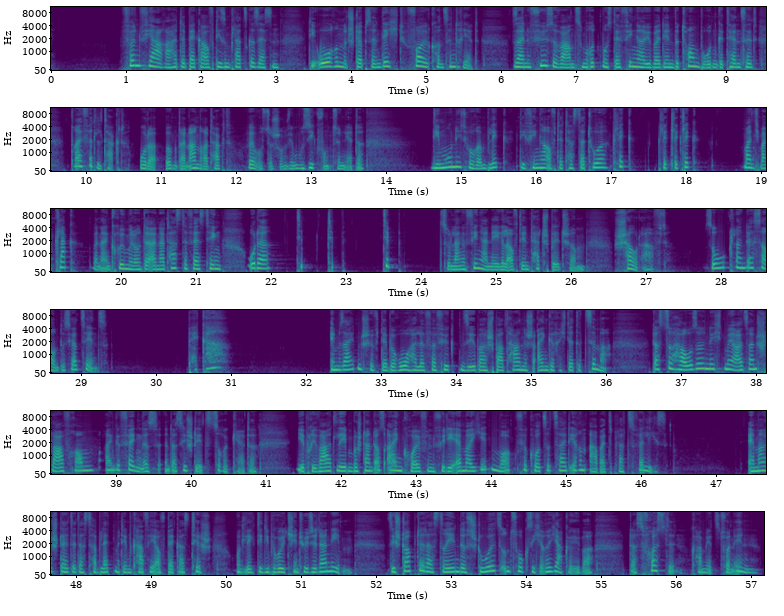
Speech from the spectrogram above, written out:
Fünf Jahre hatte Becker auf diesem Platz gesessen, die Ohren mit Stöpseln dicht, voll konzentriert. Seine Füße waren zum Rhythmus der Finger über den Betonboden getänzelt, Dreivierteltakt oder irgendein anderer Takt, wer wusste schon, wie Musik funktionierte. Die Monitore im Blick, die Finger auf der Tastatur, klick, klick, klick, klick. Manchmal klack, wenn ein Krümel unter einer Taste festhing, oder tipp, tipp, tipp. Zu lange Fingernägel auf den Touchbildschirmen. Schauderhaft. So klang der Sound des Jahrzehnts. Becker? Im Seitenschiff der Bürohalle verfügten sie über spartanisch eingerichtete Zimmer. Das Zuhause nicht mehr als ein Schlafraum, ein Gefängnis, in das sie stets zurückkehrte. Ihr Privatleben bestand aus Einkäufen, für die Emma jeden Morgen für kurze Zeit ihren Arbeitsplatz verließ. Emma stellte das Tablett mit dem Kaffee auf Beckers Tisch und legte die Brötchentüte daneben. Sie stoppte das Drehen des Stuhls und zog sich ihre Jacke über. Das Frösteln kam jetzt von innen.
